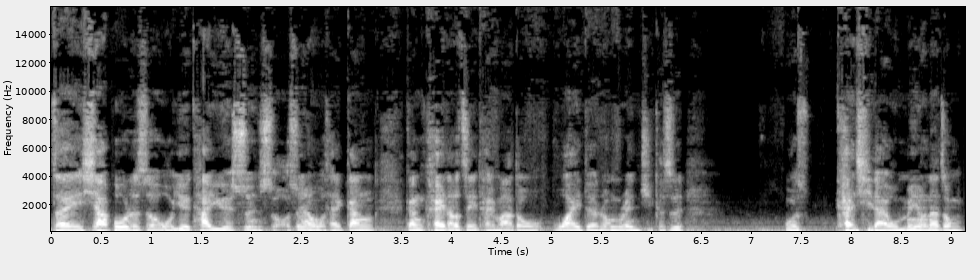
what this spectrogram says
在下坡的时候，我越开越顺手。虽然我才刚刚开到这一台 Model Y 的 Long Range，可是我。开起来我没有那种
